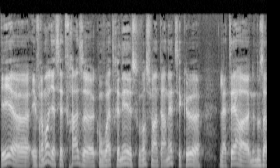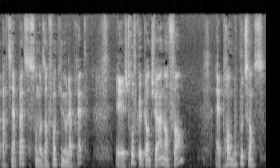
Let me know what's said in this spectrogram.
Et, et vraiment, il y a cette phrase qu'on voit traîner souvent sur Internet, c'est que la Terre ne nous appartient pas, ce sont nos enfants qui nous la prêtent. Et je trouve que quand tu as un enfant, elle prend beaucoup de sens.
